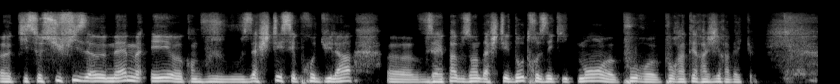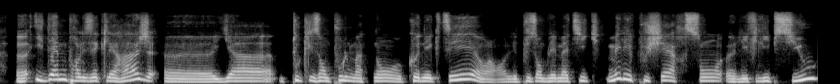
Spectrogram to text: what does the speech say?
euh, qui se suffisent à eux-mêmes. Et euh, quand vous, achetez ces produits-là, vous n'avez pas besoin d'acheter d'autres équipements pour pour interagir avec eux. idem pour les éclairages. Il y a toutes les ampoules maintenant connectées. Alors, les plus emblématiques, mais les plus chères sont les Philips Hue,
